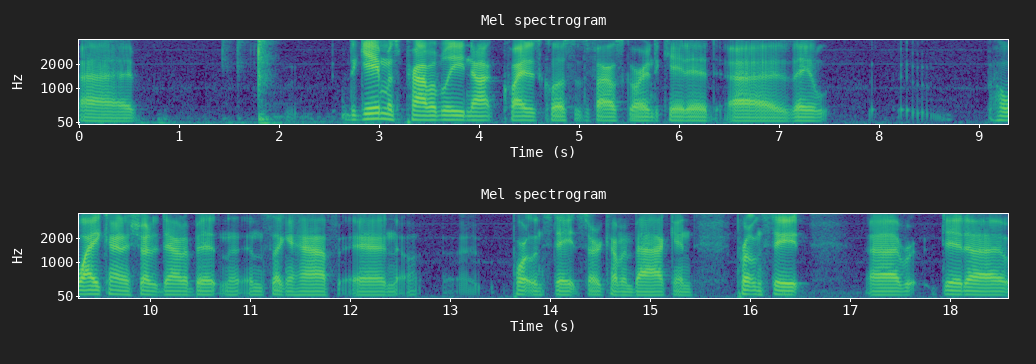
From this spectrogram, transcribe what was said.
Uh, the game was probably not quite as close as the final score indicated. Uh, they Hawaii kind of shut it down a bit in the, in the second half, and Portland State started coming back, and Portland State uh, did uh,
